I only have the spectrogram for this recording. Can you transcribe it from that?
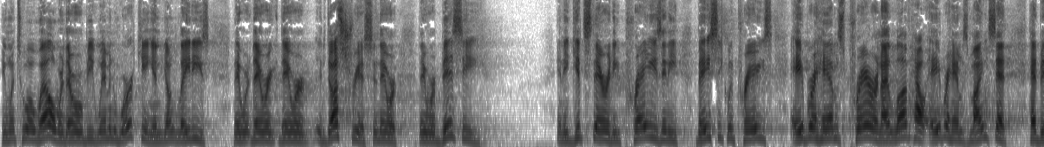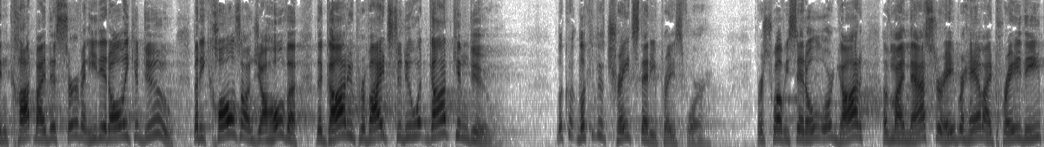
He went to a well where there would be women working and young ladies. They were, they were, they were industrious and they were, they were busy. And he gets there and he prays and he basically prays Abraham's prayer. And I love how Abraham's mindset had been caught by this servant. He did all he could do, but he calls on Jehovah, the God who provides, to do what God can do. Look, look at the traits that he prays for. Verse 12, he said, O Lord God of my master Abraham, I pray thee,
